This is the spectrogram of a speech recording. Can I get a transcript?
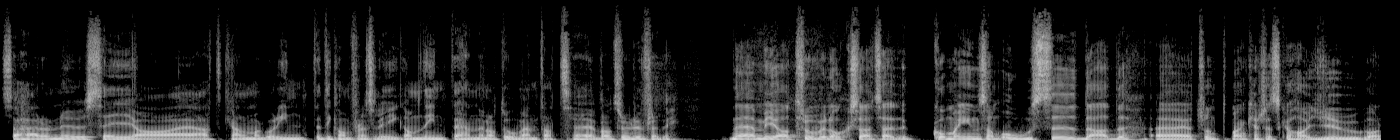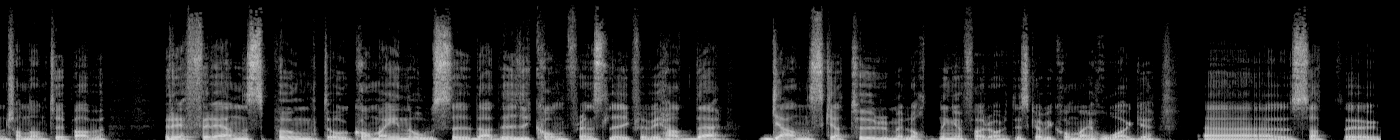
Så här och nu säger jag eh, att Kalmar går inte till Conference League om det inte händer något oväntat. Eh, vad tror du Fredrik? Nej, men jag tror väl också att så här, komma in som osidad. Eh, jag tror inte man kanske ska ha Djurgården som någon typ av referenspunkt och komma in osidad i Conference League. För vi hade ganska tur med lottningen förra året, det ska vi komma ihåg. Eh, så att eh,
